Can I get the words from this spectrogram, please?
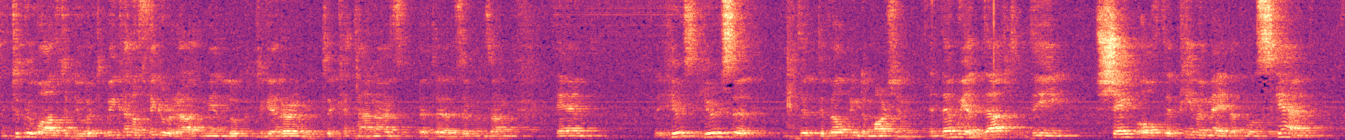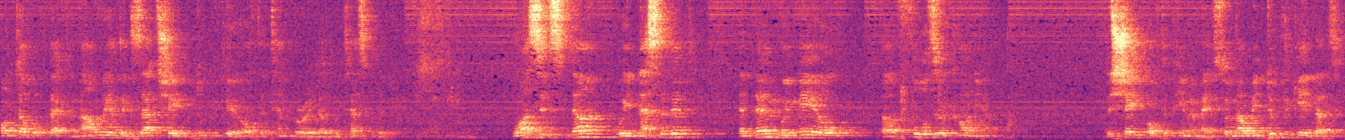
It took a while to do it. We kind of figured it out. Me and Luke together with the Katana at the Zirkonzahn. And here's, here's the, developing the margin. And then we adapt the shape of the PMMA that was scanned on top of Pekkton. Now we have the exact shape duplicate of the temporary that we tested it. Once it's done, we nested it, and then we mill uh, full zirconia, the shape of the PMMA. So now we duplicate that.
